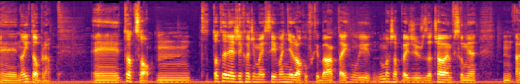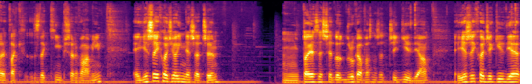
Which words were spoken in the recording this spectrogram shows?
Yy, No i dobra. Yy, To co? Mm, To, to tyle, jeżeli chodzi o moje saveowanie lochów chyba. Tak jak mówię, można powiedzieć, że już zacząłem w sumie, mm, ale tak z lekkimi przerwami. Yy, Jeżeli chodzi o inne rzeczy, To jest jeszcze druga ważna rzecz, czyli gildia. Jeżeli chodzi o gildię,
